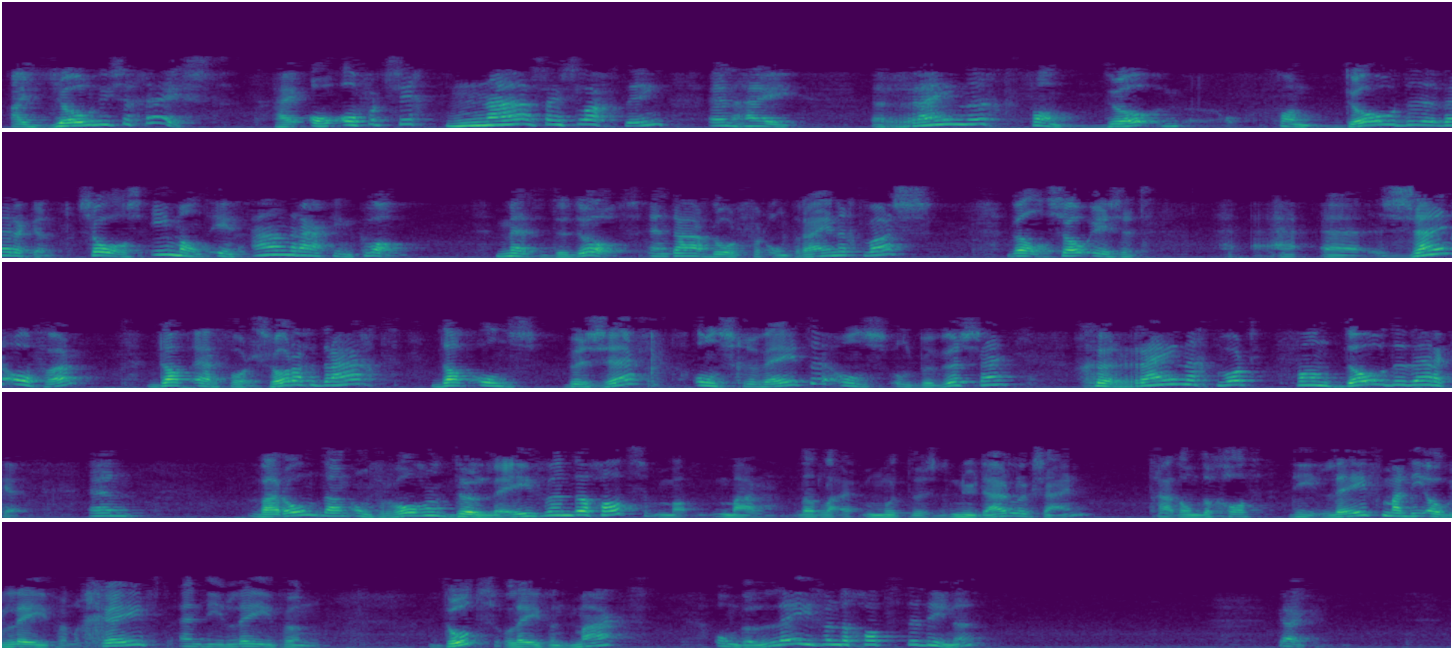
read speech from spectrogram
Ionische geest. Hij offert zich na zijn slachting en hij reinigt van, do, van dode werken. Zoals iemand in aanraking kwam met de dood en daardoor verontreinigd was. Wel, zo is het uh, zijn offer dat ervoor zorg draagt dat ons besef, ons geweten, ons, ons bewustzijn gereinigd wordt van dode werken. En waarom? Dan om vervolgens de levende God, maar, maar dat moet dus nu duidelijk zijn. Het gaat om de God die leeft, maar die ook leven geeft en die leven doet, levend maakt. Om de levende God te dienen. Kijk,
